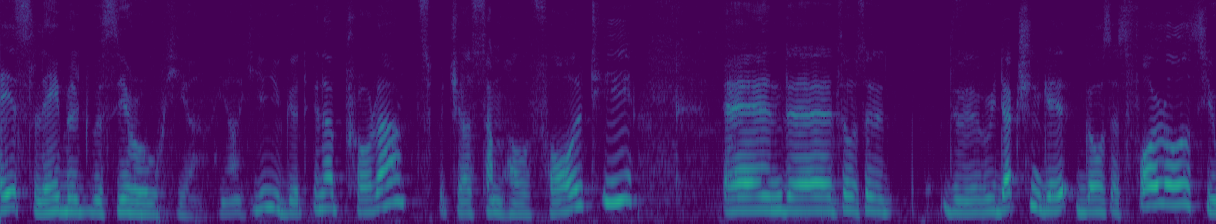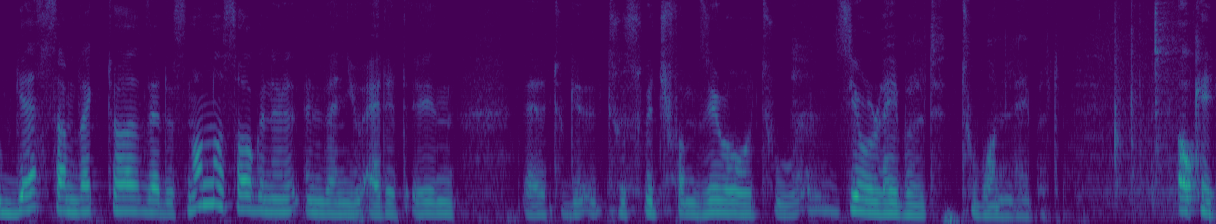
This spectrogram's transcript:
is labeled with zero here. Yeah, here you get inner products, which are somehow faulty. And uh, so the, the reduction goes as follows. You guess some vector that is non-orthogonal, and then you add it in to, get, to switch from zero to uh, zero labeled to one labeled. Okay,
